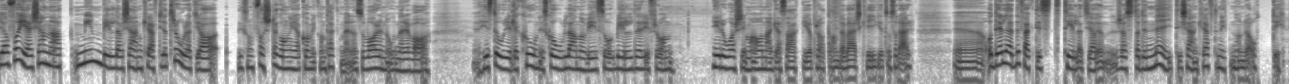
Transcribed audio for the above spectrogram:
Jag får erkänna att min bild av kärnkraft, jag tror att jag, liksom första gången jag kom i kontakt med den, så var det nog när det var eh, historielektion i skolan och vi såg bilder ifrån Hiroshima och Nagasaki och pratade andra världskriget och sådär. Eh, och det ledde faktiskt till att jag röstade nej till kärnkraften 1980.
